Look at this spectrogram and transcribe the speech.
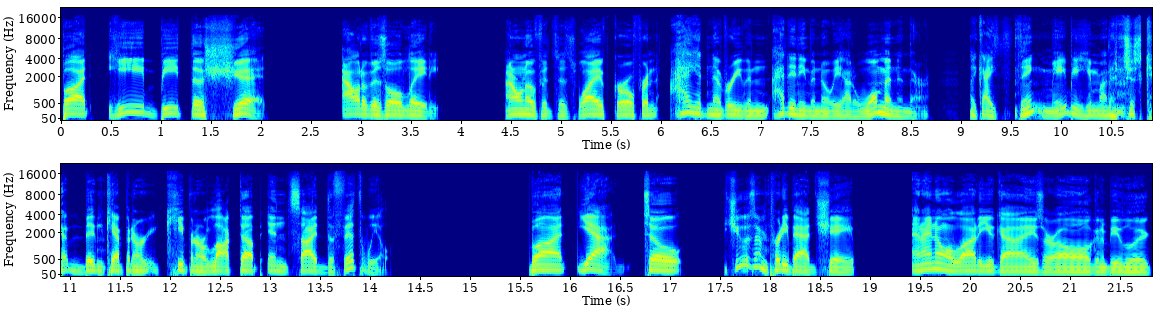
but he beat the shit out of his old lady. I don't know if it's his wife, girlfriend. I had never even, I didn't even know he had a woman in there. Like I think maybe he might have just kept, been keeping her, keeping her locked up inside the fifth wheel. But yeah, so she was in pretty bad shape. And I know a lot of you guys are all going to be like,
